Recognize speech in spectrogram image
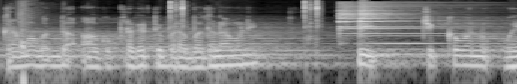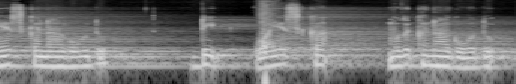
ಕ್ರಮಬದ್ಧ ಹಾಗೂ ಪ್ರಗತಿಪರ ಬದಲಾವಣೆ. ಸಿ. ಚಿಕ್ಕವನು ವಯಸ್ಕನಾಗುವುದು. ಡಿ. ವಯಸ್ಕ ಮುದುಕನಾಗುವುದು.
